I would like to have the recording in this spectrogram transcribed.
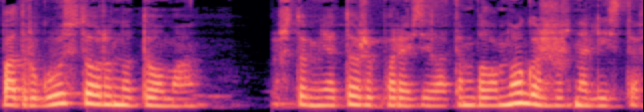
По другую сторону дома, что меня тоже поразило, там было много журналистов,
